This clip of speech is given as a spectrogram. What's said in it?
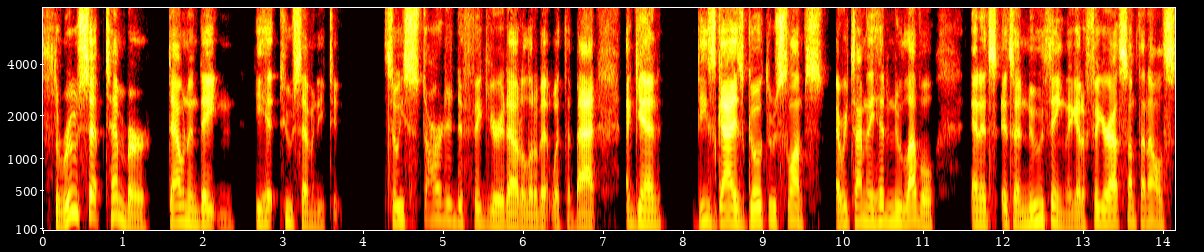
through September down in Dayton, he hit 272. So he started to figure it out a little bit with the bat. Again, these guys go through slumps every time they hit a new level and it's it's a new thing. They got to figure out something else.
